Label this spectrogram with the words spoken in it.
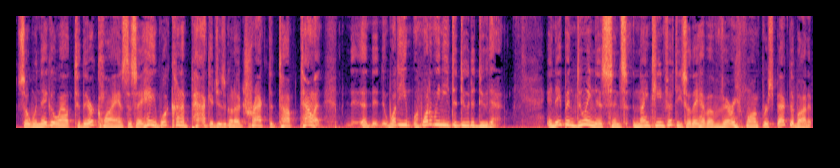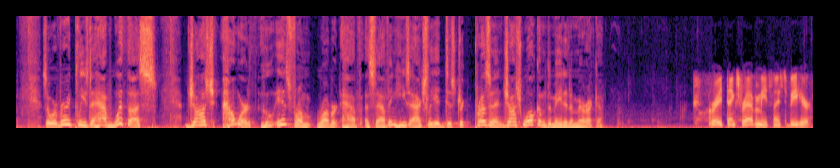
So when they go out to their clients to say, "Hey, what kind of package is going to attract the top talent? Uh, what do you what do we need to do to do that?" And they've been doing this since 1950, so they have a very long perspective on it. So we're very pleased to have with us Josh Howarth, who is from Robert Half Staffing. He's actually a district president. Josh, welcome to Made in America. Great. Thanks for having me. It's nice to be here.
